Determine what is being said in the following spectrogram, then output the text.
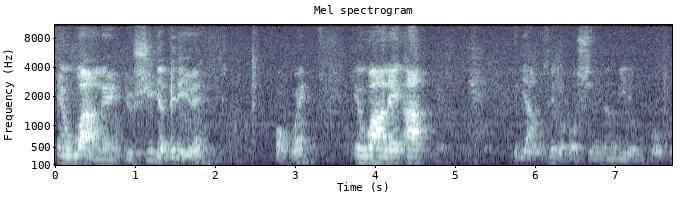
è uguale, riuscite a vedere? poco, eh? è uguale a, vediamo se lo posso ingrandire un poco,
